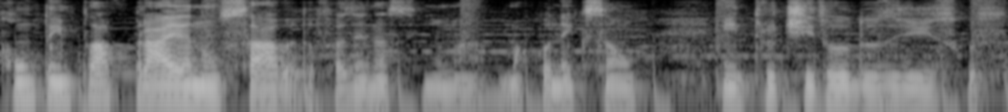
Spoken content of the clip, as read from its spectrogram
contemplar a praia num sábado, fazendo assim uma, uma conexão entre o título dos discos.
